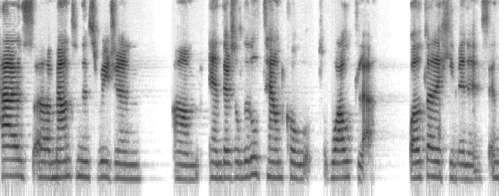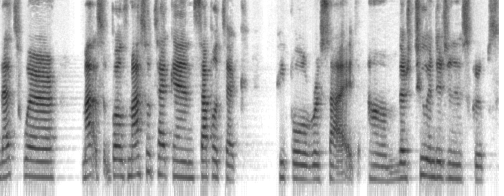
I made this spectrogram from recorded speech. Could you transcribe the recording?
has a mountainous region, um, and there's a little town called Huautla, Huautla de Jimenez, and that's where Mas- both Mazatec and Zapotec people reside. Um, there's two indigenous groups,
